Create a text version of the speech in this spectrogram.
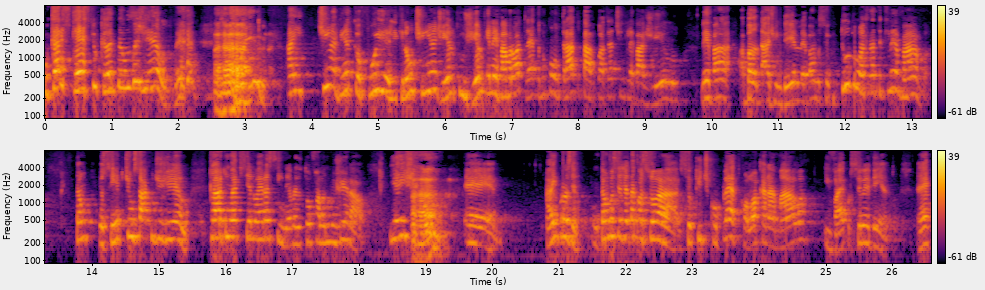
O cara esquece que o Kahneman usa gelo, né? Uhum. Então, aí, aí tinha evento que eu fui ali que não tinha gelo, que o gelo que levava era o atleta. No contrato tava que o atleta tinha que levar gelo, levar a bandagem dele, levar não sei o que, tudo o atleta que levava. Então, eu sempre tinha um saco de gelo. Claro que no UFC não era assim, né? Mas eu estou falando no geral. E aí chegou. Uhum. É... Aí, por exemplo, então você já está com a sua seu kit completo, coloca na mala e vai para o seu evento. Né?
